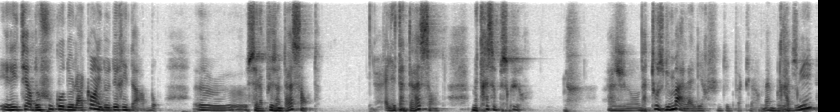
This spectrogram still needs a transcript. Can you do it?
héritière de Foucault, de Lacan et de Derrida. Bon, euh, c'est la plus intéressante. Elle est intéressante, mais très obscure. Ah, je, on a tous du mal à lire Judith Butler, même oui, traduit.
